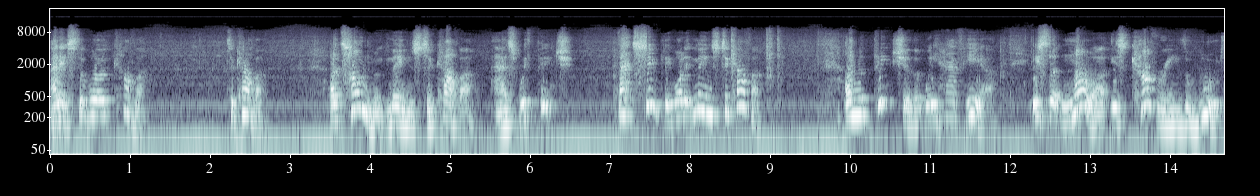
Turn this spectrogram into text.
and it's the word cover. To cover. Atonement means to cover as with pitch. That's simply what it means to cover. And the picture that we have here is that Noah is covering the wood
